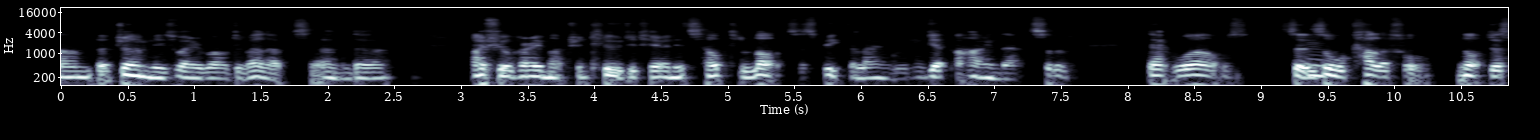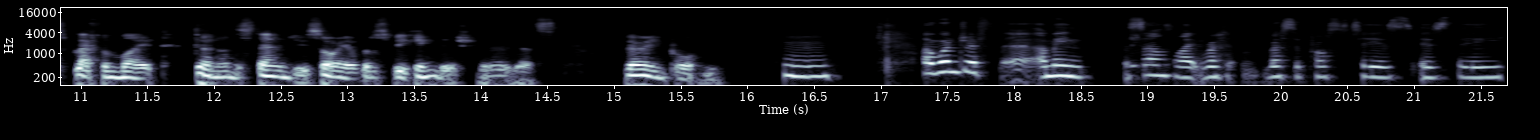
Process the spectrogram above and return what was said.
um, but Germany is very well developed. And uh, I feel very much included here, and it's helped a lot to speak the language and get behind that sort of that world. So mm. it's all colourful, not just black and white. Don't understand you. Sorry, I've got to speak English. You know, that's very important. Mm. I wonder if uh, I mean it sounds like re- reciprocity is is the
